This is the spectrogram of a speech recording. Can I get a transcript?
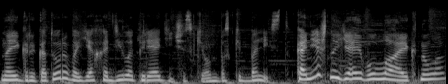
на игры которого я ходила периодически, он баскетболист. Конечно, я его лайкнула,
